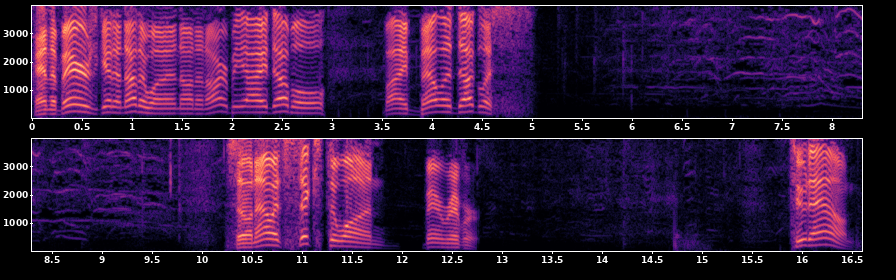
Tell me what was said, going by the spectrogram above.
And the Bears get another one on an RBI double by Bella Douglas. So now it's six to one, Bear River. Two down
